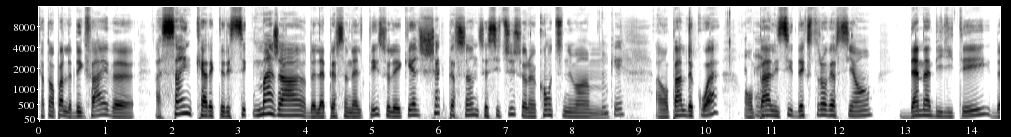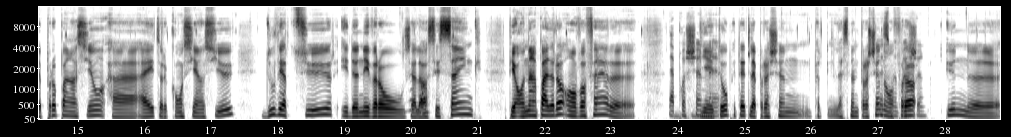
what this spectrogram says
quand on parle de Big Five, à cinq caractéristiques majeures de la personnalité sur lesquelles chaque personne se situe sur un continuum. OK. Alors, on parle de quoi? On Hein. parle ici d'extroversion, d'amabilité, de propension à, à être consciencieux, d'ouverture et de névrose. Ah Alors, c'est cinq. Puis on en parlera, on va faire euh, La prochaine. bientôt, peut-être la prochaine, la semaine euh, prochaine, la on fera prochaine. une, euh,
